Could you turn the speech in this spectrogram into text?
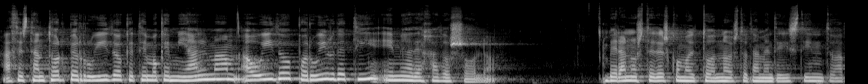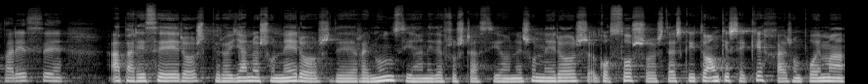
Haces tan torpe ruido que temo que mi alma ha huido por huir de ti y me ha dejado solo. Verán ustedes cómo el tono es totalmente distinto. Aparece, aparece Eros, pero ya no es un Eros de renuncia ni de frustración, es un Eros gozoso. Está escrito, aunque se queja, es un poema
